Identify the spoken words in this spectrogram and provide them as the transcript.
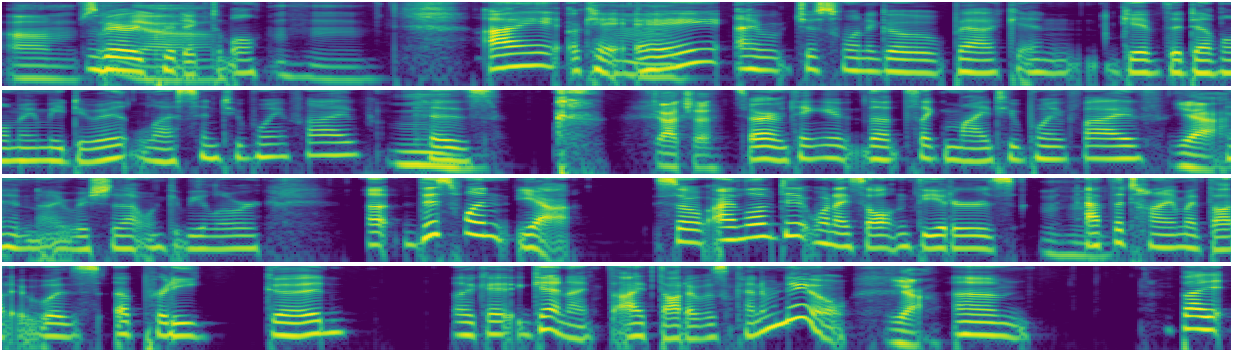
um so Very yeah. predictable. mm-hmm. I okay. Mm. A, I just want to go back and give the Devil Made Me Do It less than 2.5 because gotcha sorry, I'm thinking that's like my 2.5. yeah and I wish that one could be lower. Uh, this one, yeah. So I loved it when I saw it in theaters. mm-hmm. At the time, I thought it was a pretty good. Like again, I I thought it was kind of new. yeah Um, but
